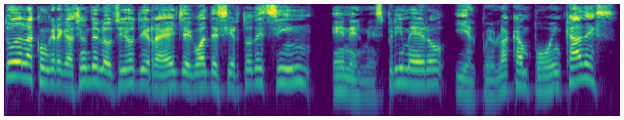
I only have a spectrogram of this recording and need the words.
Toda la congregación de los hijos de Israel llegó al desierto de Sin en el mes primero y el pueblo acampó en Cades.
